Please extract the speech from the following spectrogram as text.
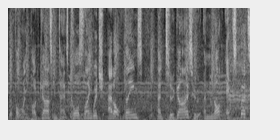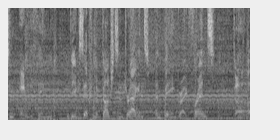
The following podcast contains coarse language, adult themes, and two guys who are not experts in anything, with the exception of Dungeons and Dragons and being great friends. Duh.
